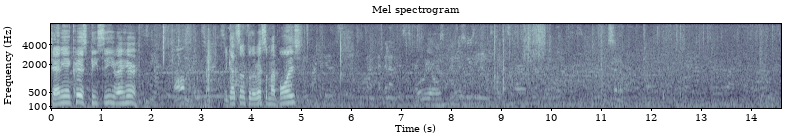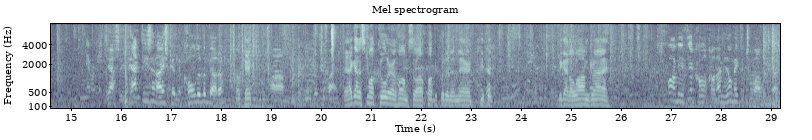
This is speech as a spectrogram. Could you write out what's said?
Danny and Chris, PC right here. Um, I got some for the rest of my boys. I've been out of business for years. I'm just using them as cinnamon. Never Yeah, so you pack these in ice, getting the colder the better, Okay. um, and you'll be fine. Yeah, I got a small cooler at home, so I'll probably put it in there. And keep it. We got a long drive. Well, I mean, if they're cold, cold, I mean, they'll make the two-hour trek.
